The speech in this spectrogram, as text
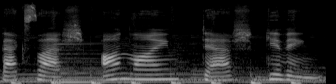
backslash online dash giving.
